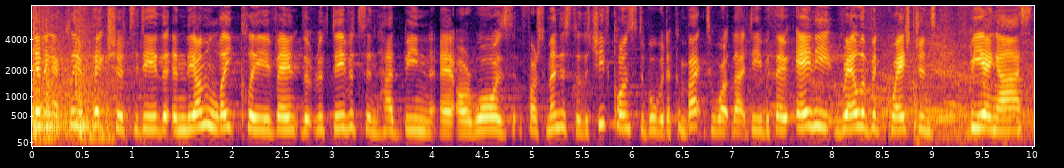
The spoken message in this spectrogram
getting a clear picture today that in the unlikely event that Ruth Davidson had been uh, or was First Minister, the Chief Constable would have come back to work that day without any relevant questions being asked.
